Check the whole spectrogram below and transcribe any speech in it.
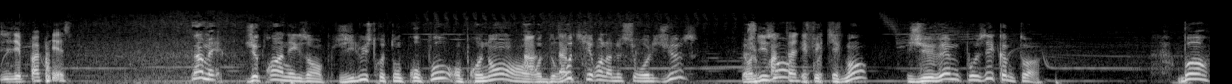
les papiers. Non mais je prends un exemple. J'illustre ton propos en prenant, en Ah, retirant la notion religieuse, en disant effectivement, je vais me poser comme toi. Bon.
